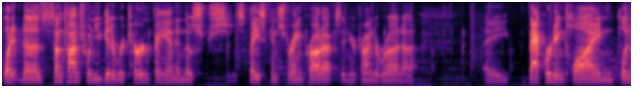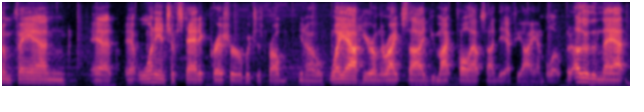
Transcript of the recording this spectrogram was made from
what it does sometimes when you get a return fan in those space constrained products and you're trying to run a a backward incline plenum fan at at one inch of static pressure, which is probably you know way out here on the right side, you might fall outside the FEI envelope. But other than that,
